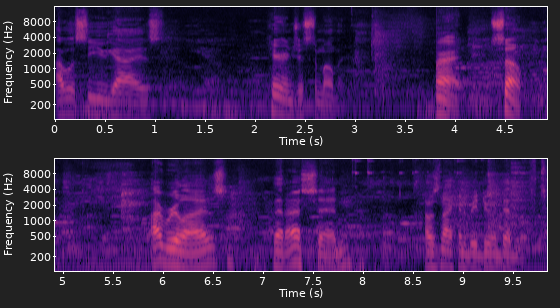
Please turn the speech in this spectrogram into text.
I will see you guys here in just a moment. All right, so I realize that I said I was not going to be doing deadlift.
